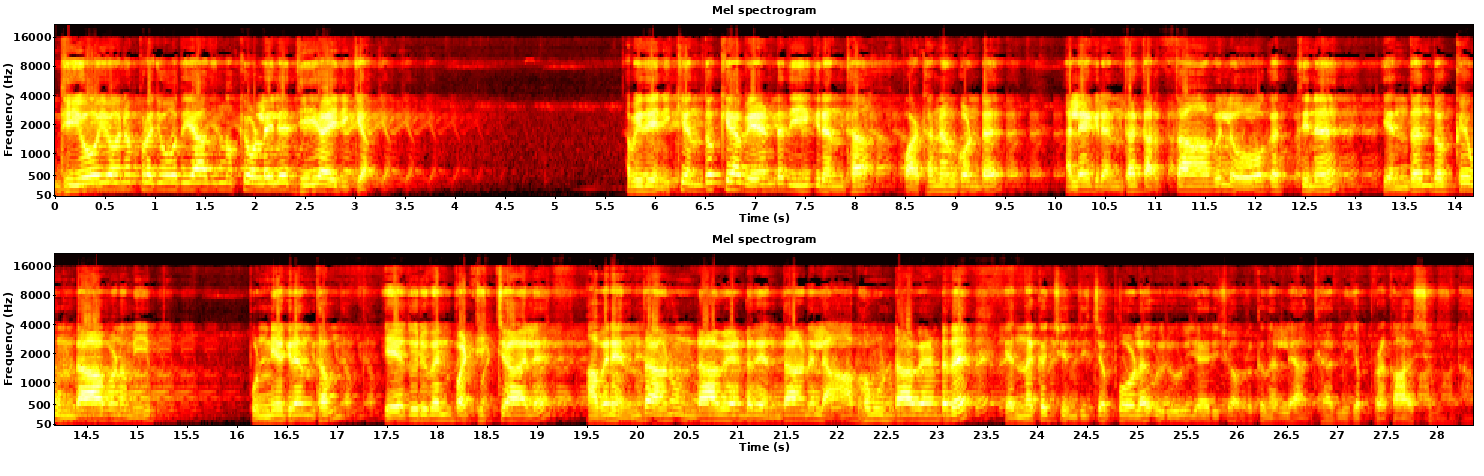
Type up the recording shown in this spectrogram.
ധിയോയോന പ്രചോദയാതെന്നൊക്കെ ഉള്ളതിലെ ധീ ആയിരിക്കാം. അപ്പൊ ഇത് എനിക്ക് എന്തൊക്കെയാ വേണ്ടത് ഈ ഗ്രന്ഥ പഠനം കൊണ്ട്? അല്ലെ ഗ്രന്ഥകർത്താവ് ലോകത്തിന് എന്തെന്തൊക്കെ ഉണ്ടാവണം? ഈ പുണ്യഗ്രന്ഥം ഏതൊരുവൻ പഠിച്ചാൽ അവൻ എന്താണ് ഉണ്ടാവേണ്ടത്? എന്താണ് ലാഭം ഉണ്ടാവേണ്ടത് എന്നൊക്കെ ചിന്തിച്ചപ്പോൾ ഗുരു വിചാരിച്ചു അവർക്ക് നല്ല ആധ്യാത്മിക പ്രകാശം ഉണ്ടാവണം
